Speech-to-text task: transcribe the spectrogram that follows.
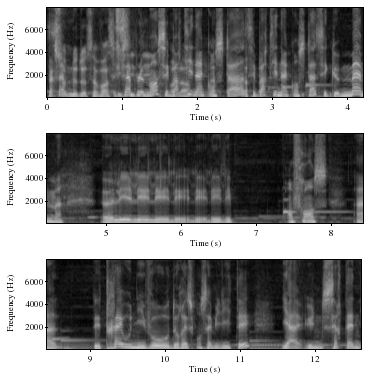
Personne ne doit savoir ce qui Simplement, c'est parti d'un constat. C'est parti d'un constat, c'est que même euh, les, les, les, en France, à des très hauts niveaux de responsabilité, il y a une certaine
